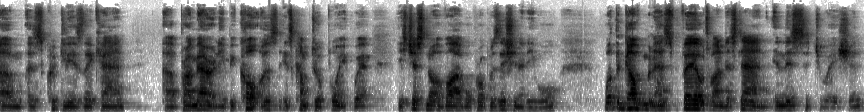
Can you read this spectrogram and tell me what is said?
um, as quickly as they can, uh, primarily because it's come to a point where it's just not a viable proposition anymore. What the government has failed to understand in this situation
